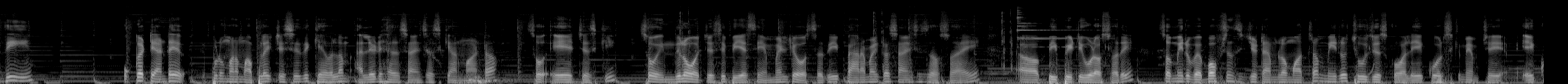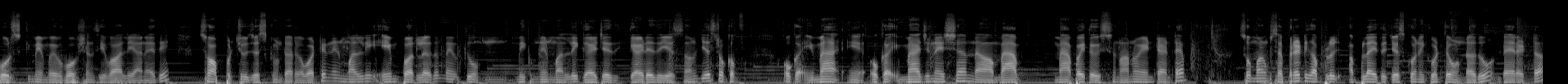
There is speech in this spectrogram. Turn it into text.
ఇది ఒకటి అంటే ఇప్పుడు మనం అప్లై చేసేది కేవలం అలెడ్ హెల్త్ సైన్సెస్కి అనమాట సో ఏహెచ్ఎస్కి సో ఇందులో వచ్చేసి బీఎస్సీ ఎంఎల్టీ వస్తుంది. పారామెడికల్ సైన్సెస్ వస్తాయి. బీపీటీ కూడా వస్తుంది. సో మీరు వెబ్ ఆప్షన్స్ ఇచ్చే టైంలో మాత్రం మీరు చూస్ చేసుకోవాలి. ఏ కోర్స్కి మేము చే ఏ కోర్స్కి మేము వెబ్ ఆప్షన్స్ ఇవ్వాలి అనేది. సో అప్పుడు చూస్ చేసుకుంటారు కాబట్టి నేను మళ్ళీ ఏం పర్లేదు. మీకు మీకు నేను మళ్ళీ గైడ్ గైడ్ అయితే చేస్తాను. జస్ట్ ఒక ఒక ఇమా ఒక ఇమాజినేషన్ మ్యాప్ మ్యాప్ అయితే ఇస్తున్నాను. ఏంటంటే సో మనం సెపరేట్గా అప్లై అప్లై అయితే చేసుకొని ఇక్కడితే ఉండదు డైరెక్ట్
